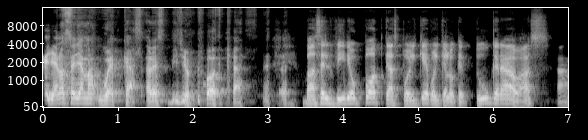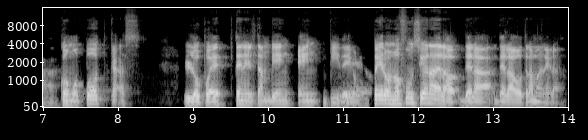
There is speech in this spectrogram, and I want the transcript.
que, ya no se llama webcast, ahora es video podcast. Va a ser video podcast, ¿por qué? Porque lo que tú grabas Ajá. como podcast lo puedes tener también en video, video. pero no funciona de la, de, la, de la otra manera.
